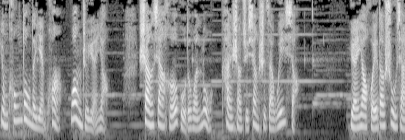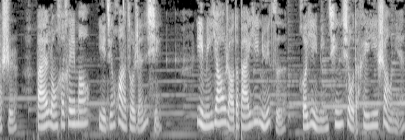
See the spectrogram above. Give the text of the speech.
用空洞的眼眶望着袁耀，上下颌骨的纹路看上去像是在微笑。袁耀回到树下时，白龙和黑猫已经化作人形，一名妖娆的白衣女子和一名清秀的黑衣少年。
